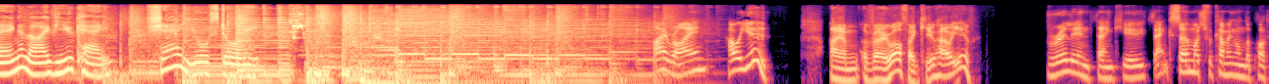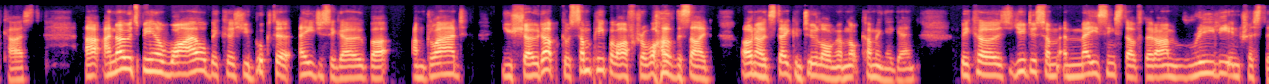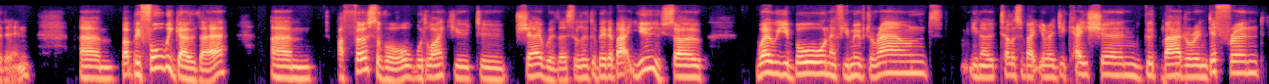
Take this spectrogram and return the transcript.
Staying Alive UK. Share your story. Hi, Ryan. How are you? I am very well, thank you. How are you? Brilliant, thank you. Thanks so much for coming on the podcast. Uh, I know it's been a while because you booked it ages ago, but I'm glad you showed up because some people after a while decide, oh no, it's taken too long, I'm not coming again. Because you do some amazing stuff that I'm really interested in. Um, but before we go there, um, I first of all would like you to share with us a little bit about you. So where were you born? Have you moved around? You know, tell us about your education, good, mm-hmm. bad or indifferent,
